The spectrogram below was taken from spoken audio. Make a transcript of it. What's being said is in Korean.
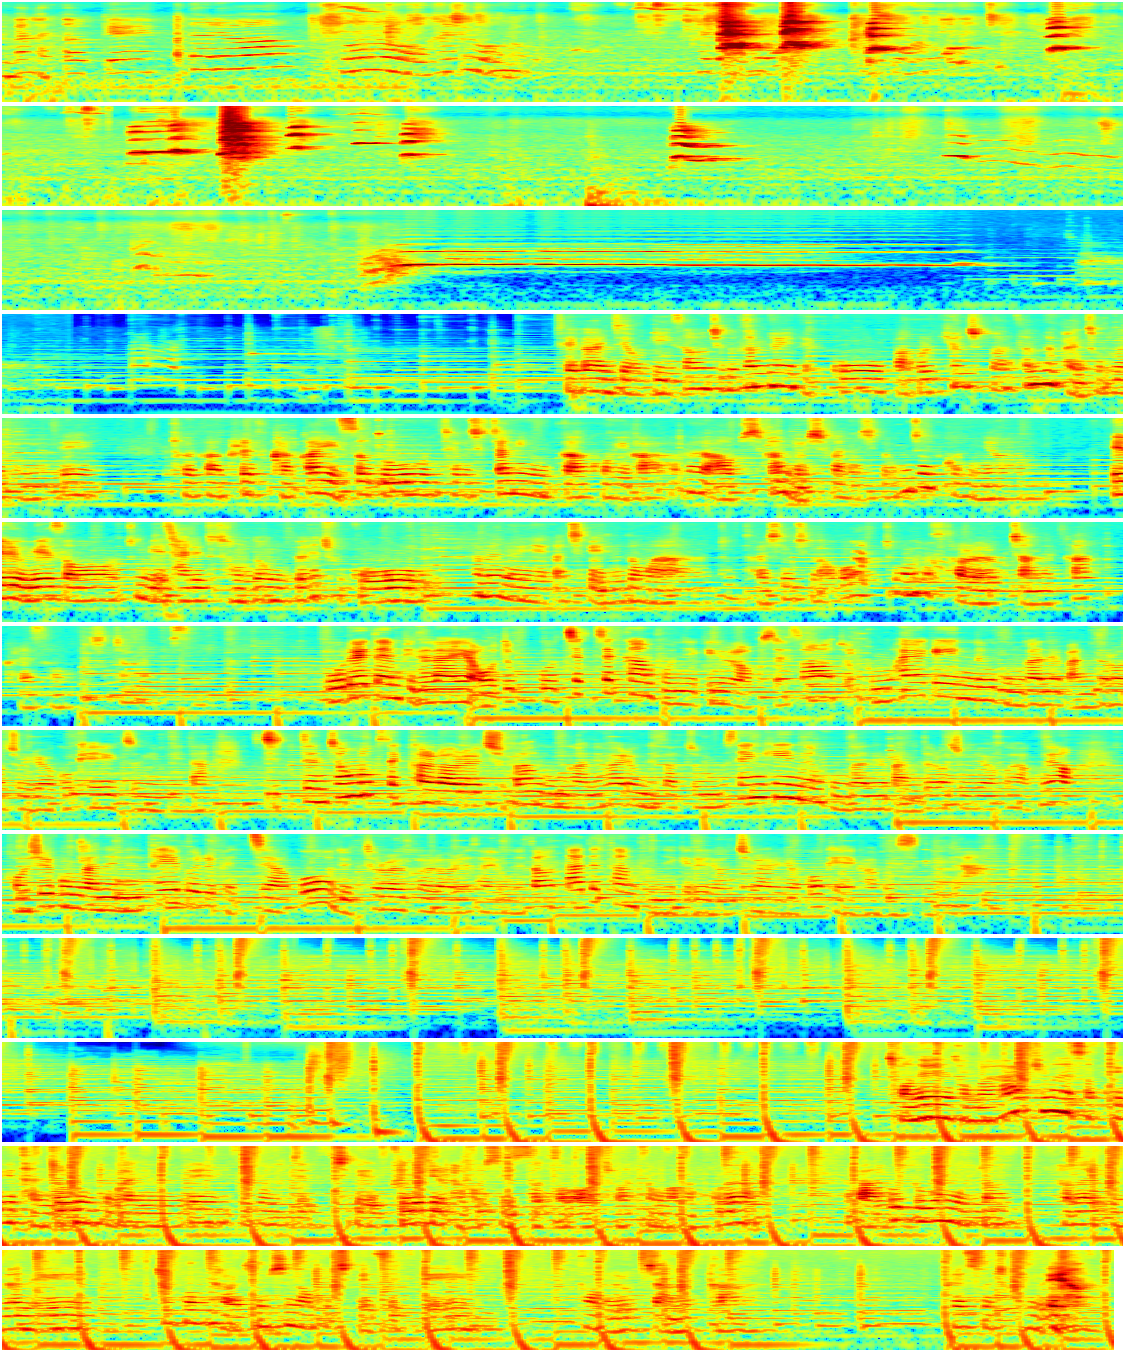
금방 갔다 올게. 기다려. 어, 간식 먹으라고. 간식 먹어. 제가 이제 여기 이사 온 지도 3년이 됐고 마구를 키운 지도 한 3년 반 정도가 됐는데 저희가 그래도 가까이 있어도 제가 직장이니까 거기가 하루에 9시간, 10시간을 집에 혼자 있거든요. 얘를 위해서 좀 얘 자리도 정돈도 해주고 하면은 얘가 집에 있는 동안 좀 덜 심심하고 조금이라도 덜 외롭지 않을까? 그래서 신청하게 됐습니다. 오래된 빌라의 어둡고 칙칙한 분위기를 없애서 조금 활기 있는 공간을 만들어 주려고 계획 중입니다. 짙은 청록색 컬러를 주방 공간에 활용해서 좀 생기 있는 공간을 만들어 주려고 하고요. 거실 공간에는 테이블을 배치하고 뉴트럴 컬러를 사용해서 따뜻한 분위기를 연출하려고 계획하고 있습니다. 전에는 정말 하얗기만 해서 되게 단조로운 공간이었는데 이번 이제 집의 분위기를 바꿀 수 있어서 좋았던 것 같고요. 마구도 이런 변화를 보면은 조금 덜 심심하고 집에 있을 때 더 외롭지 않을까 그랬으면 좋겠네요.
